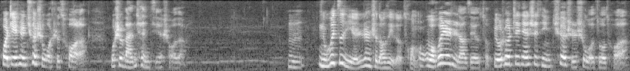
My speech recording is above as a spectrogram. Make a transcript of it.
或者这件事情确实我是错了，我是完全接受的。嗯，你会自己认识到自己的错吗？我会认识到自己的错，比如说这件事情确实是我做错了，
